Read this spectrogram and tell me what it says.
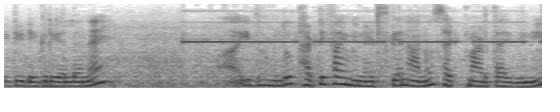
ಏಯ್ಟಿ ಡಿಗ್ರಿಯಲ್ಲೇ ಇದೊಂದು ಥರ್ಟಿ ಫೈವ್ ಮಿನಿಟ್ಸ್ಗೆ ನಾನು ಸೆಟ್ ಮಾಡ್ತಾ ಇದ್ದೀನಿ.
